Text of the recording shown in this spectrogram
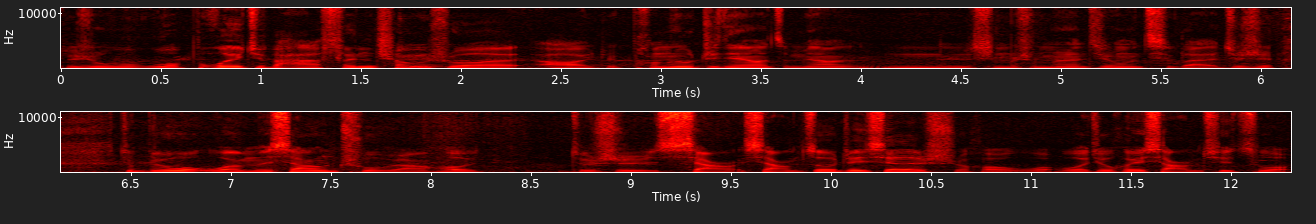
就是我我不会去把它分成说哦，朋友之间要怎么样，嗯，什么什么这种奇怪的，就是就比如我我们相处，然后。就是想想做这些的时候，我我就会想去做。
